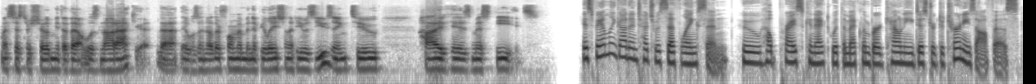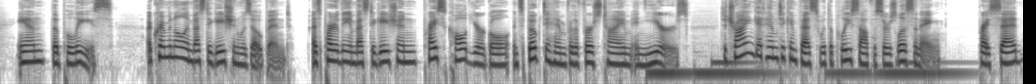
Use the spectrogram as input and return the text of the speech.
my sister showed me that that was not accurate, that it was another form of manipulation that he was using to hide his misdeeds. His family got in touch with Seth Langson, who helped Price connect with the Mecklenburg County District Attorney's Office and the police. A criminal investigation was opened. As part of the investigation, Price called Yurgel and spoke to him for the first time in years to try and get him to confess with the police officers listening. Price said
